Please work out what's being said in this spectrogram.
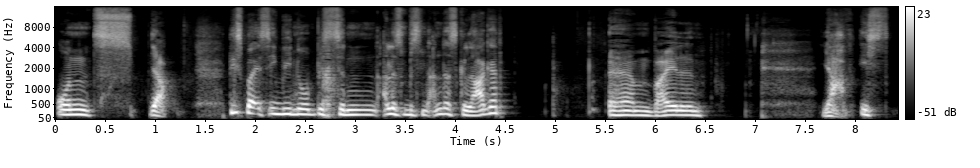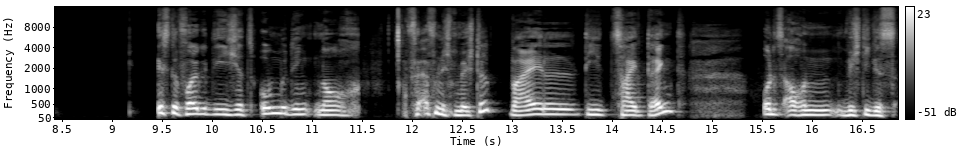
und ja, diesmal ist irgendwie nur ein bisschen, alles ein bisschen anders gelagert ähm, weil ja, ich ist eine Folge, die ich jetzt unbedingt noch veröffentlichen möchte, weil die Zeit drängt und es auch ein wichtiges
